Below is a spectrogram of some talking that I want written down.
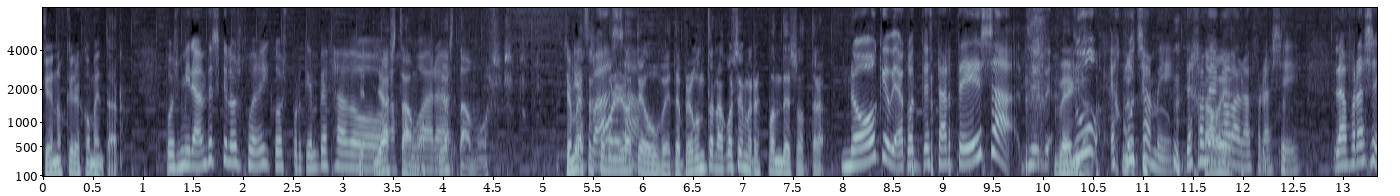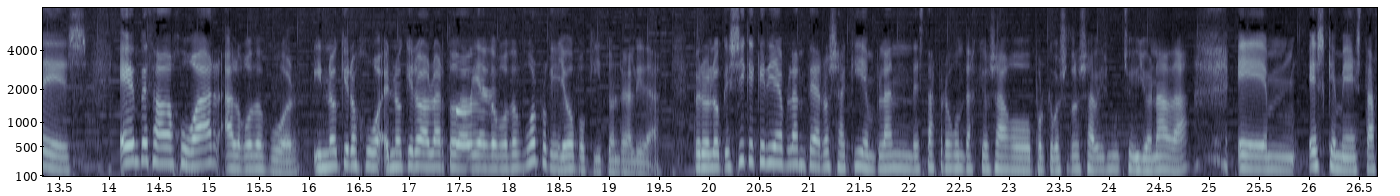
¿Qué nos quieres comentar? Pues mira, antes que los jueguitos, porque he empezado ya, estamos, a Ya estamos. Ya me haces como en el OTV. Te pregunto una cosa y me respondes otra. No, que voy a contestarte esa. Venga. Tú, escúchame, déjame acabar la frase. La frase es: he empezado a jugar al God of War y no quiero, no quiero hablar todavía de God of War porque llevo poquito en realidad. Pero lo que sí que quería plantearos aquí, en plan de estas preguntas que os hago porque vosotros sabéis mucho y yo nada, em, es que me, está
